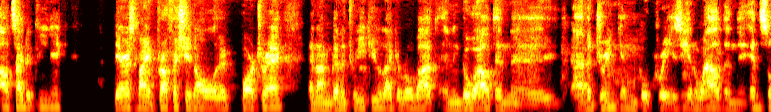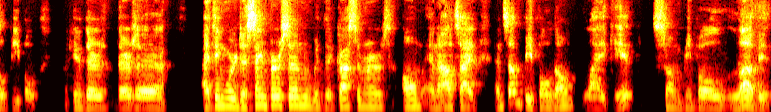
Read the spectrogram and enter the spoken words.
outside the clinic. There's my professional uh, portrait, and I'm gonna treat you like a robot, and go out and uh, have a drink and go crazy and wild and insult people. Okay, there's there's a. I think we're the same person with the customers, home and outside. And some people don't like it. Some people love it.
